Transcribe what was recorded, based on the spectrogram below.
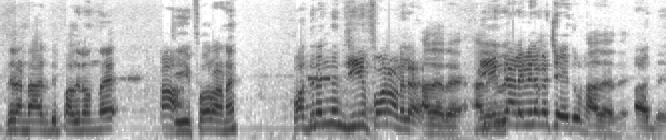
ഇത് രണ്ടായിരത്തി പതിനൊന്ന്. ജി ഫോർ ആണ്. പതിനൊന്നും ജി ഫോർ ആണല്ലേ അതെ അതെ. അലവിലൊക്കെ ചെയ്തു. അതെ അതെ. അതെ.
